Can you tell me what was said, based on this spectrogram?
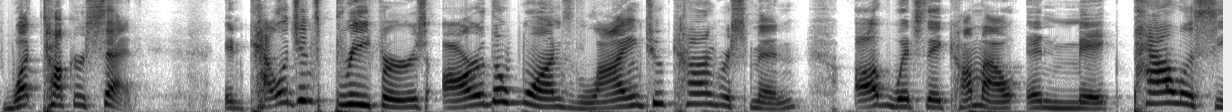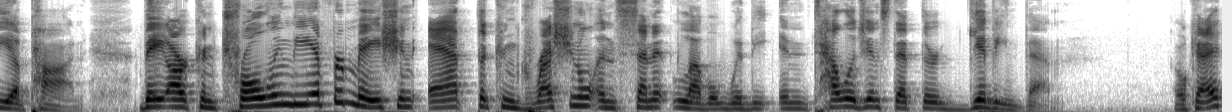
What Tucker said. Intelligence briefers are the ones lying to congressmen, of which they come out and make policy upon. They are controlling the information at the congressional and Senate level with the intelligence that they're giving them. Okay?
